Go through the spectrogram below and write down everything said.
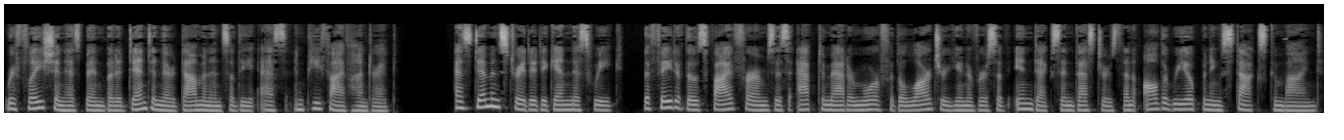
reflation has been but a dent in their dominance of the S&P 500. As demonstrated again this week, the fate of those five firms is apt to matter more for the larger universe of index investors than all the reopening stocks combined.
